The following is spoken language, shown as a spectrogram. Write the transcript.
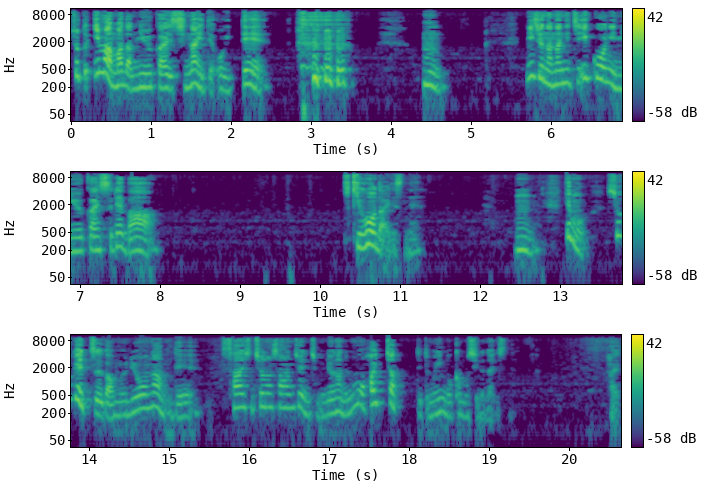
ちょっと今まだ入会しないでおいて、うん。27日以降に入会すれば、聞き放題ですね。うん。でも、初月が無料なんで、最初の30日無料なんで、もう入っちゃっててもいいのかもしれないですね。はい。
